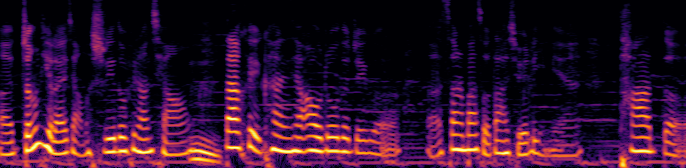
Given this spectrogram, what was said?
呃，整体来讲的实力都非常强。嗯。大家可以看一下澳洲的这个呃三十八所大学里面，它的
